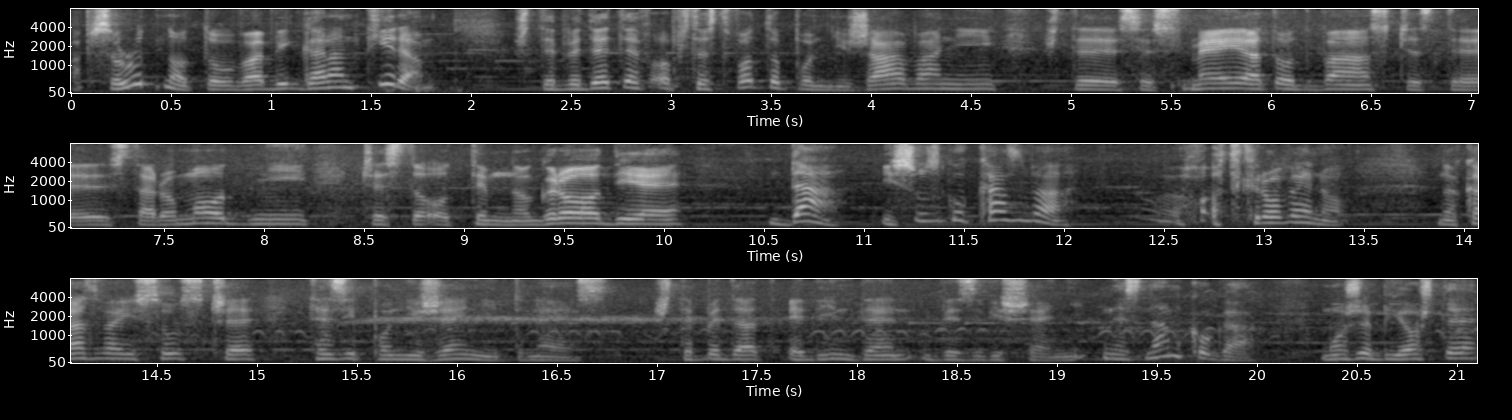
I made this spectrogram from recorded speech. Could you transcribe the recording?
Абсолютно, това ви гарантирам. Ще бъдете в обществото понижавани, ще се смеят от вас, че сте старомодни, че сте от темногродие. Да, Исус го казва откровено. Но казва Исус, че тези понижени днес ще бъдат един ден възвишени. Не знам кога. Може би още е,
